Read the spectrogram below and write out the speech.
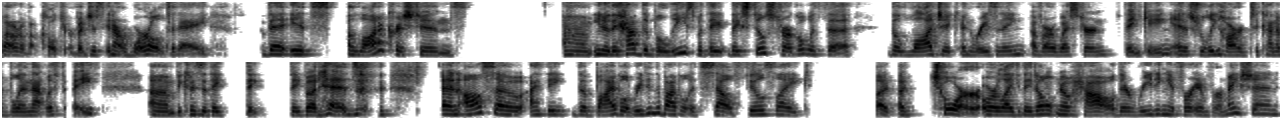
well, I don't know about culture, but just in our world today, that it's a lot of Christians, um, you know, they have the beliefs, but they they still struggle with the the logic and reasoning of our Western thinking, and it's really hard to kind of blend that with faith um, because they they they butt heads. and also, I think the Bible, reading the Bible itself, feels like a, a, chore or like they don't know how they're reading it for information.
